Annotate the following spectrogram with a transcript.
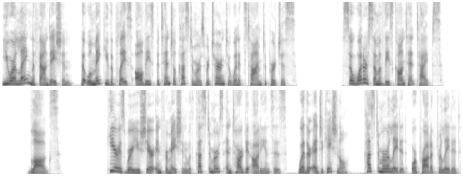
You are laying the foundation that will make you the place all these potential customers return to when it's time to purchase. So, what are some of these content types? Blogs. Here is where you share information with customers and target audiences, whether educational, customer related, or product related.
